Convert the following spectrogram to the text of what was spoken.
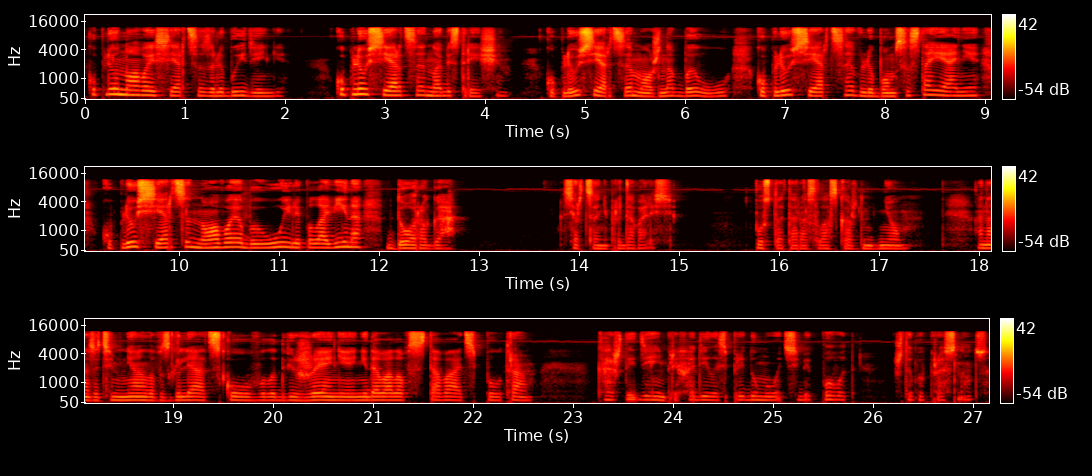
Куплю новое сердце за любые деньги. Куплю сердце, но без трещин. Куплю сердце, можно БУ. Куплю сердце в любом состоянии. Куплю сердце, новое БУ или половина. Дорого. Сердца не продавались. Пустота росла с каждым днем. Она затемняла взгляд, сковывала движение, не давала вставать по утрам. Каждый день приходилось придумывать себе повод, чтобы проснуться.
